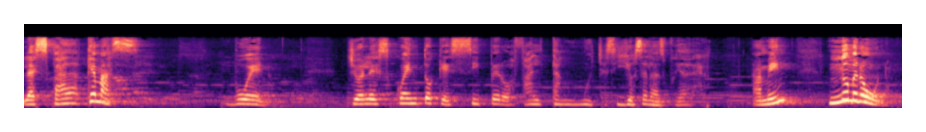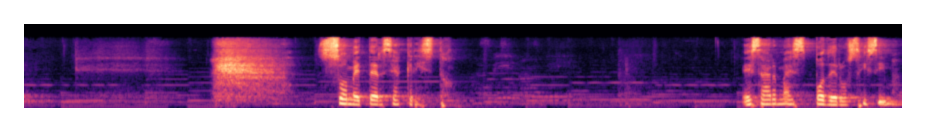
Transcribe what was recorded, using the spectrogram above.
La espada, ¿qué más? Bueno, yo les cuento que sí, pero faltan muchas y yo se las voy a dar. Amén. Número uno, someterse a Cristo. Esa arma es poderosísima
